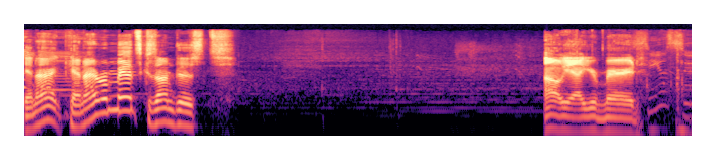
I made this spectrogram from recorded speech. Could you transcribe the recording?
Can I? Can I romance? Cause I'm just. Oh yeah, you're married. See you soon.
